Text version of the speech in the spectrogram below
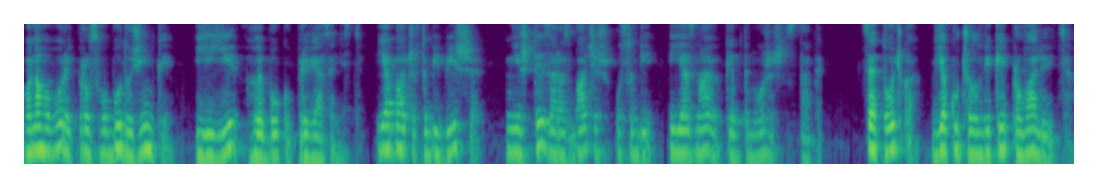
Вона говорить про свободу жінки і її глибоку прив'язаність. Я бачу в тобі більше, ніж ти зараз бачиш у собі, і я знаю, ким ти можеш стати. Це точка, в яку чоловіки провалюються,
